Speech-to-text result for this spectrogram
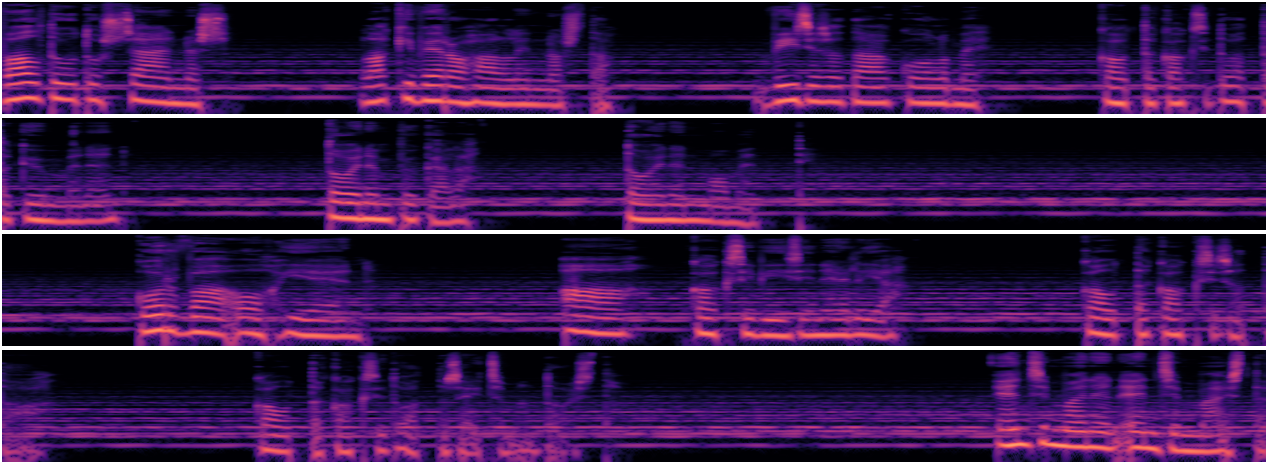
Valtuutussäännös lakiverohallinnosta 503 kautta 2010 toinen pykälä toinen momentti. Korvaa ohjeen A254 kautta 200 kautta 2017. Ensimmäinen ensimmäistä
